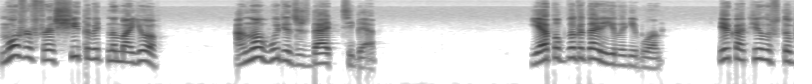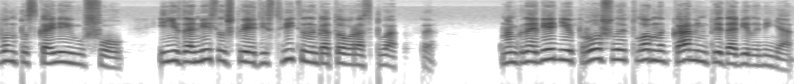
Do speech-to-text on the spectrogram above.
можешь рассчитывать на мое. Оно будет ждать тебя. Я поблагодарила его. Я хотела, чтобы он поскорее ушел, и не заметил, что я действительно готова расплакаться. На мгновение прошлое, словно камень, придавило меня.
